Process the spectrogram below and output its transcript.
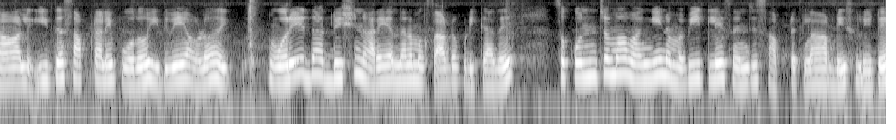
நாலு. இதை சாப்பிட்டாலே போதும். இதுவே அவ்வளோ ஒரே தான் டிஷ் நிறைய இருந்தால் நமக்கு சாப்பிட பிடிக்காது. ஸோ கொஞ்சமாக வாங்கி நம்ம வீட்டிலே செஞ்சு சாப்பிட்டுக்கலாம் அப்படின்னு சொல்லிட்டு.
